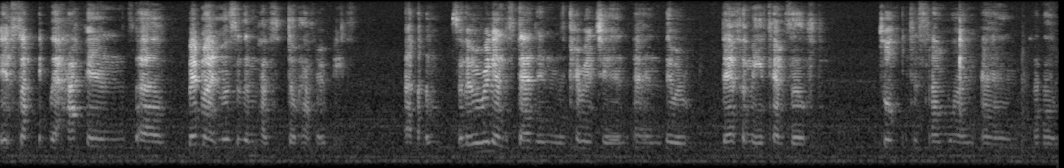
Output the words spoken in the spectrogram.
it's something that happens, um, bear in mind most of them have don't have herpes. Um, so they were really understanding and encouraging, and they were there for me in terms of talking to someone. And um,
